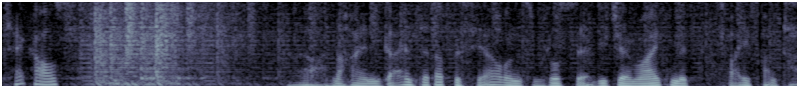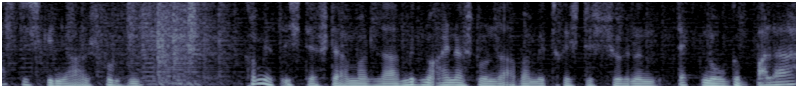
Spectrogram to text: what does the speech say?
Tech House. Ja, nach einem geilen Setup bisher und zum Schluss der DJ Mike mit zwei fantastisch genialen Stunden. Komm jetzt ich, der Sternwandler, mit nur einer Stunde, aber mit richtig schönen Techno-Geballer.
